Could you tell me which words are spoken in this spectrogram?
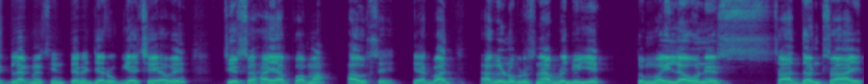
એક લાખને સિત્તેર હજાર રૂપિયા છે હવે જે સહાય આપવામાં આવશે. ત્યારબાદ આગળનો પ્રશ્ન આપણે જોઈએ તો મહિલાઓને સાધન સહાય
